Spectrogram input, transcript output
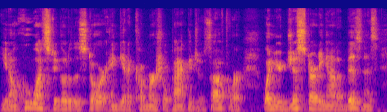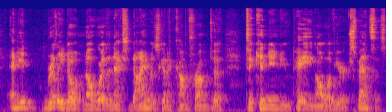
you know, who wants to go to the store and get a commercial package of software when you're just starting out a business and you really don't know where the next dime is going to come from to, to continue paying all of your expenses?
